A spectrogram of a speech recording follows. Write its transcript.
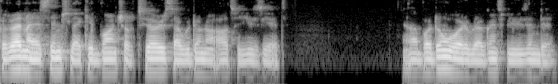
Because right now it seems like a bunch of theories that we don't know how to use yet. Uh, but don't worry, we are going to be using them.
